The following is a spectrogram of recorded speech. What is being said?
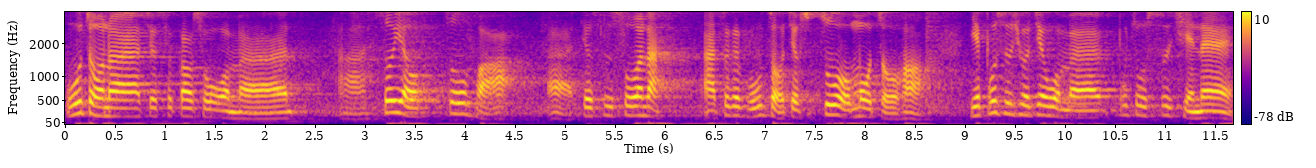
无着呢就是告诉我们啊，所有诸法啊，就是说呢。啊，这个无着就是做莫走哈，也不是说叫我们不做事情呢。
